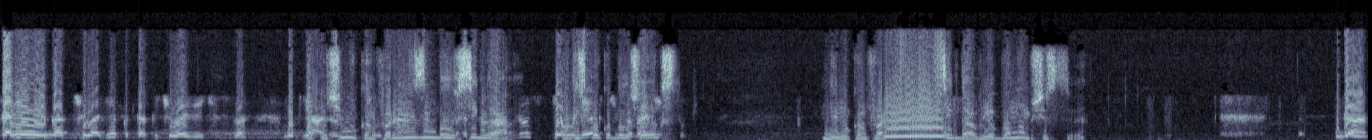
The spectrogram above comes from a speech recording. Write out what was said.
Старение как человека, так и человечества. Вот А почему? э, чем Конформизм был всегда. тем Это сколько был человек говорить с- Не, ну конформизм всегда, в любом обществе. Да,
